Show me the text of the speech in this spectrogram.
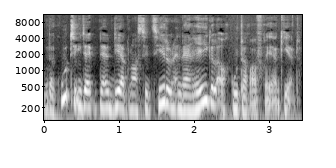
oder gut diagnostiziert und in der Regel auch gut darauf reagiert.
